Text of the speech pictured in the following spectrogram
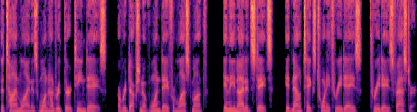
the timeline is 113 days, a reduction of one day from last month. In the United States, it now takes 23 days, 3 days faster.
